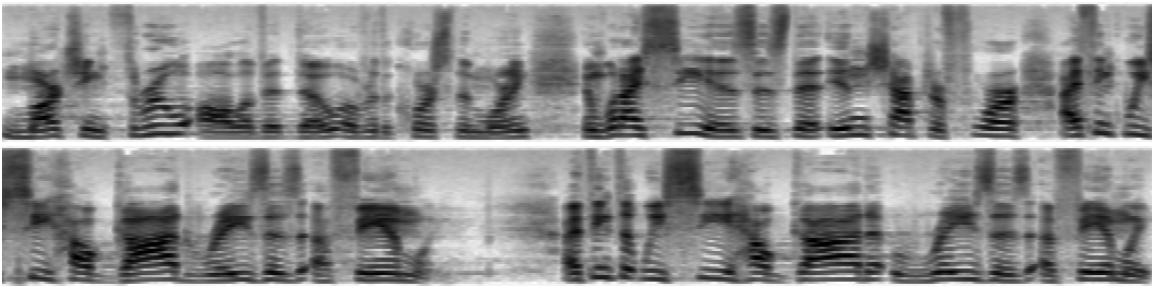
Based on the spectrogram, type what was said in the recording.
marching through all of it, though, over the course of the morning. And what I see is, is that in chapter 4, I think we see how God raises a family. I think that we see how God raises a family.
